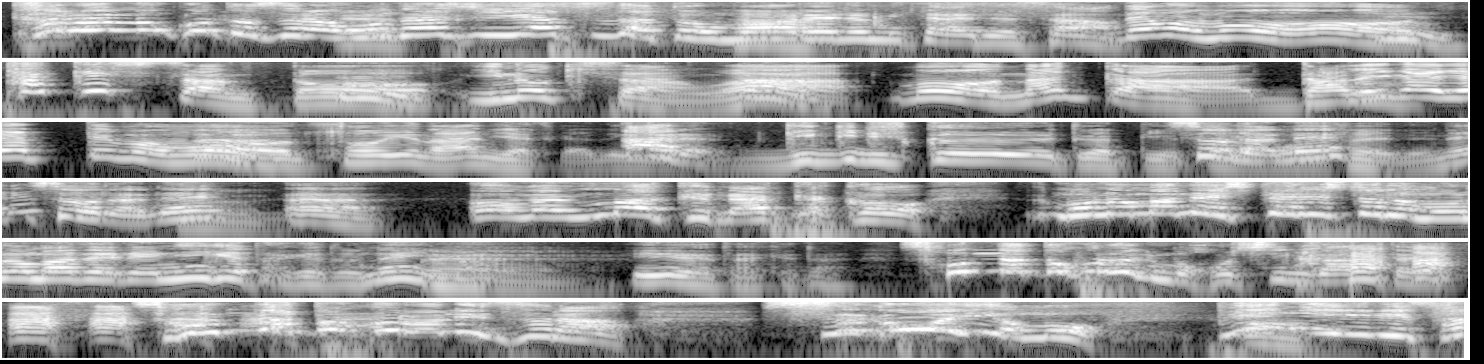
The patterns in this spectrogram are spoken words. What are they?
絡むことすら同じやつだと思われるみたいでさ。でももうたけしさんと猪木さんはもうなんか誰がやってももうそういうのあるんじゃないですか。ある。元気にすくとかって言ったそうだね。うそれでね。そうだね、うん。うんお前うまくなんかこうモノマネしてる人のモノマネで逃げたけどね今、え逃げたけど。そんなところにも保身があったよ。そんなところにすらすごいよ。もう美に入り採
